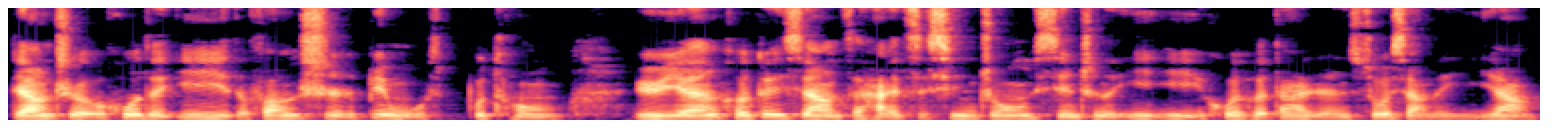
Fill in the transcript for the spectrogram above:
两者获得意义的方式并无不同。语言和对象在孩子心中形成的意义会和大人所想的一样，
